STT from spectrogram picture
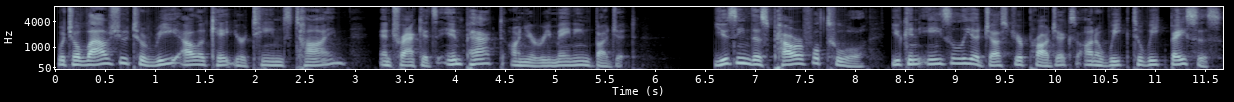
which allows you to reallocate your team's time and track its impact on your remaining budget. Using this powerful tool, you can easily adjust your projects on a week to week basis.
